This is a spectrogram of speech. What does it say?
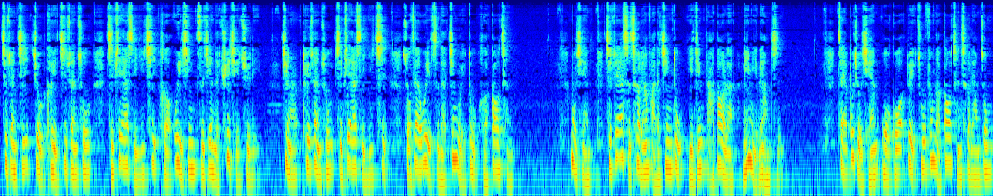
计算机就可以计算出 GPS 仪器和卫星之间的确切距离，进而推算出 GPS 仪器所在位置的经纬度和高程。目前，GPS 测量法的精度已经达到了厘米量级。在不久前，我国对珠峰的高层测量中，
